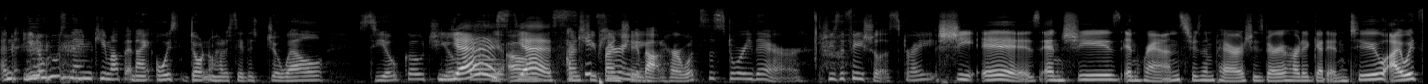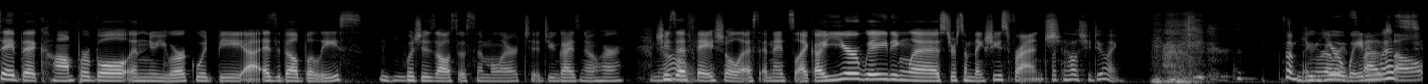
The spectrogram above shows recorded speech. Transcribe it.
And you know whose name came up? And I always don't know how to say this. Joelle Ciocco. Chioco? Yes, Oh, yes. I Frenchy, keep Frenchy. hearing about her. What's the story there? She's a facialist, right? She is, and she's in France. She's in Paris. She's very hard to get into. I would say the comparable in New York would be uh, Isabelle Bellis, which is also similar to. Do you guys know her? No. She's a facialist, and it's like a year waiting list or something. She's French. What the hell is she doing? something Your year waiting list?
